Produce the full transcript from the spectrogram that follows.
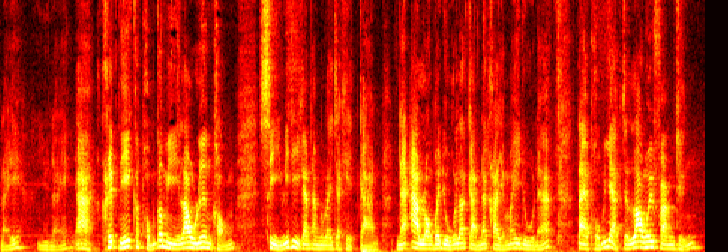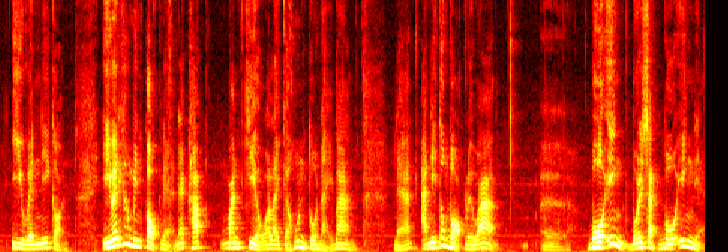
ไหนอยู่ไหนอะคลิปนี้ก็ผมก็มีเล่าเรื่องของ 4 วิธีการทำกำไรจากเหตุการณ์นะอะลองไปดูก็แล้วกันนะใครยังไม่ดูนะ แต่ผมอยากจะเล่าให้ฟังถึงอีเวนต์นี้ก่อนอีเวนต์เครื่องบินตกเนี่ยนะครับมันเกี่ยวอะไรกับหุ้นตัวไหนบ้างนะอันนี้ต้องบอกเลยว่าเออ โบอิงบริษัทโบอิงเนี่ย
